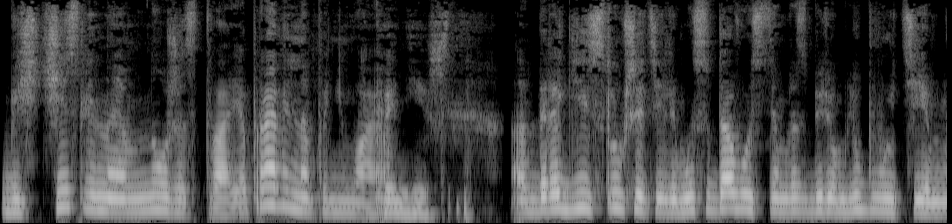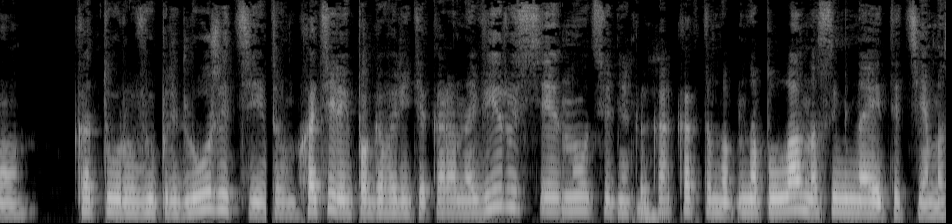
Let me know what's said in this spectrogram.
бесчисленное множество. Я правильно понимаю? Конечно. Дорогие слушатели, мы с удовольствием разберем любую тему, которую вы предложите. Там хотели поговорить о коронавирусе, но вот сегодня как- как-то нап- наплыла у нас именно эта тема.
